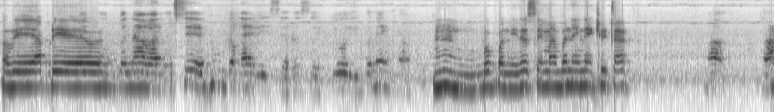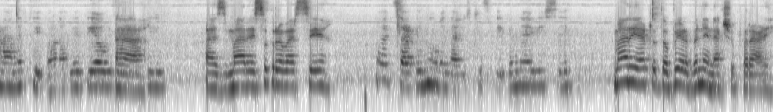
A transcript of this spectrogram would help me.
હવે આપણે બનાવવાનું છે. હું બનાવી છે રસોઈ. કયો બનાવી નાખું? હમ બપોરની રસોઈમાં બનાવી નાખ્યું કાક હા ધાણા નથી ધાણા લેતી આવું હા. આજ મારે શુક્રવાર છે. સાટું હું બનાવીશ ખીચડી બનાવી છે મારે આટલું તો ભેળ બનાવી નાખશું ફરાળી.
